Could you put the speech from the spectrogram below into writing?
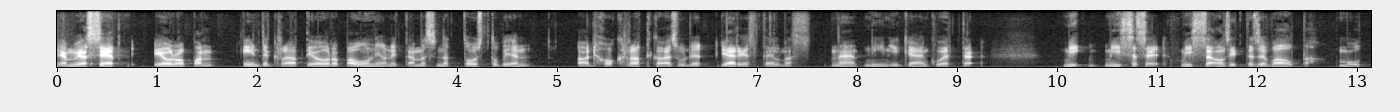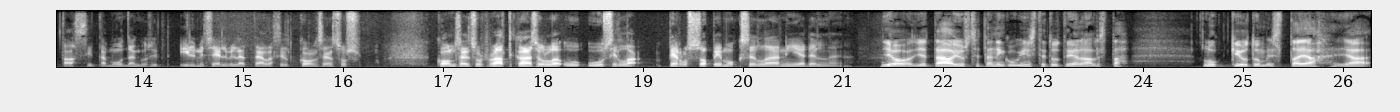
Ja myös se, että Euroopan integraatio Euroopan unioni tämmöisenä toistuvien ad hoc ratkaisuiden järjestelmässä niin ikään kuin, että mi, missä, se, missä on sitten se valta muuttaa sitä muuten kuin sit ilmiselvillä tällaisilla konsensus, konsensusratkaisuilla, u, uusilla perussopimuksilla ja niin edelleen. Joo, ja tämä on just sitä niin kuin institutionaalista lukkiutumista ja, ja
